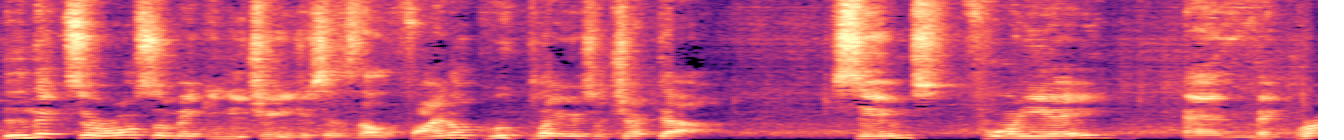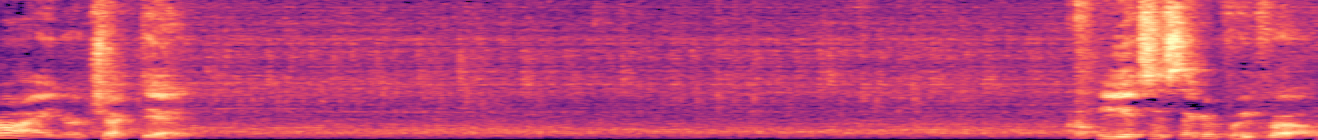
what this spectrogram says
The Knicks are also making new changes as the final group players are checked out. Sims, Fournier, and McBride are checked in. He gets his second free throw.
